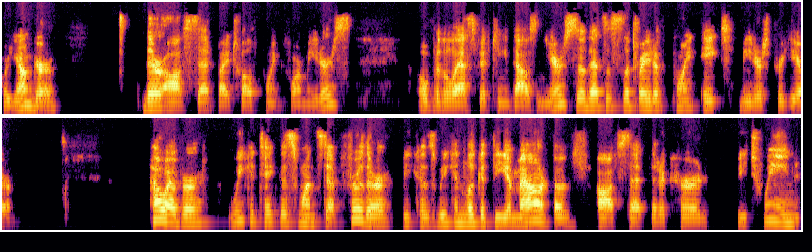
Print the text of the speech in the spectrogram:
or younger. They're offset by 12.4 meters over the last 15,000 years. So that's a slip rate of 0.8 meters per year. However, we could take this one step further because we can look at the amount of offset that occurred between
